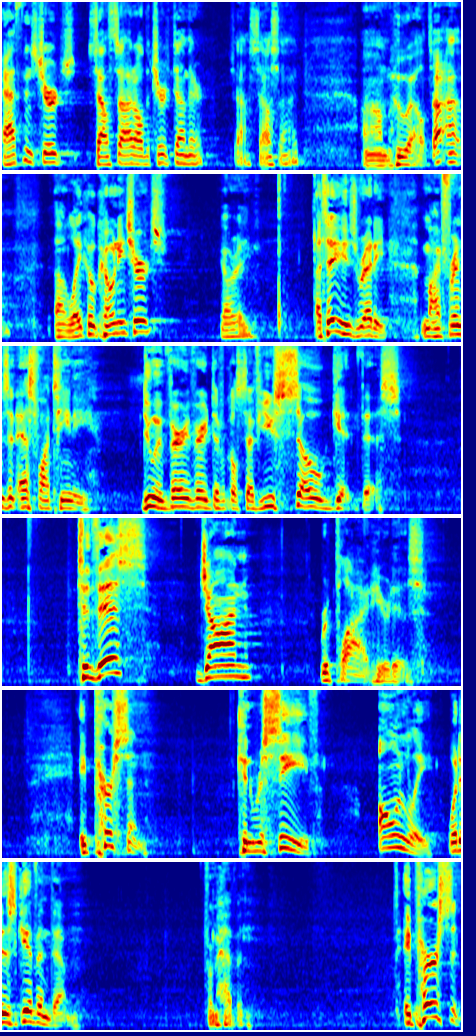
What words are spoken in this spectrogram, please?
Athens Church, Southside, all the church down there? South, South Side. Um, who else? Uh, uh, uh, Lake Oconee Church. Y'all ready? I tell you who's ready. My friends in Eswatini, doing very, very difficult stuff. You so get this. To this, John replied, here it is. A person can receive only what is given them from heaven. A person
